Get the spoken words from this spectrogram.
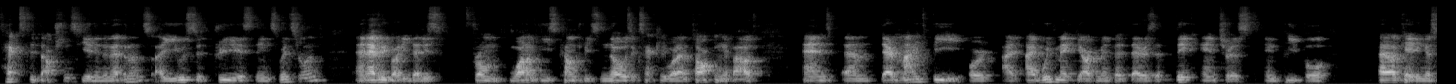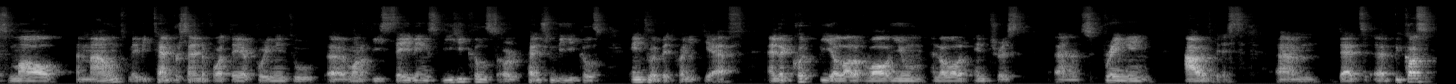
tax deductions here in the Netherlands. I used it previously in Switzerland, and everybody that is from one of these countries knows exactly what I'm talking about. And um, there might be, or I, I, would make the argument that there is a big interest in people allocating a small amount, maybe 10% of what they are putting into uh, one of these savings vehicles or pension vehicles into a Bitcoin ETF. And there could be a lot of volume and a lot of interest uh, springing out of this. Um, that uh, because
